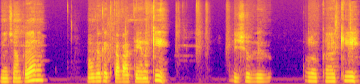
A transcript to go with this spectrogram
20 amperes. Vamos ver o que é está batendo aqui. Deixa eu ver. Vou colocar aqui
